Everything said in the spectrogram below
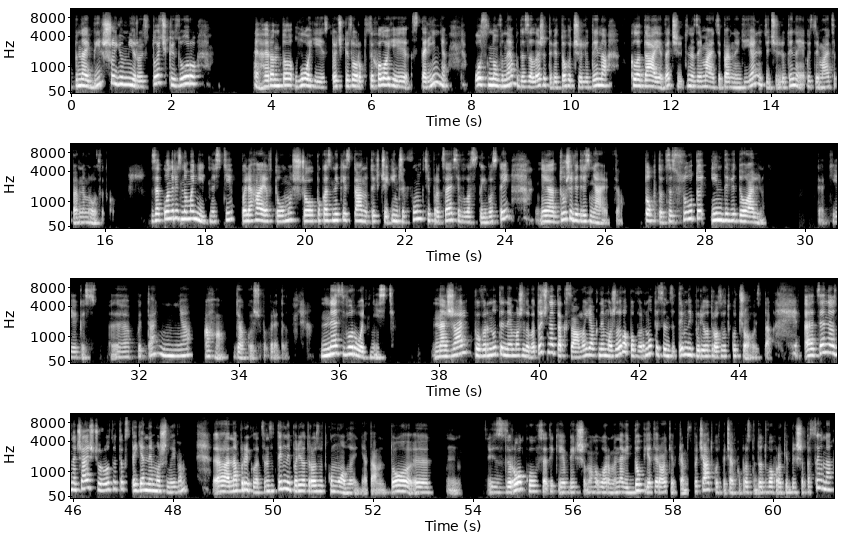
найбільшою мірою з точки зору геронтології, з точки зору психології старіння, основне буде залежати від того, чи людина вкладає, да, чи людина займається певною діяльністю, чи людина якось займається певним розвитком. Закон різноманітності полягає в тому, що показники стану тих чи інших функцій, процесів, властивостей е, дуже відрізняються. Тобто це суто індивідуально. Так, є якесь е, питання. Ага, дякую, що попередила. Незворотність. На жаль, повернути неможливо. Точно так само, як неможливо повернути сензитивний період розвитку чогось. Так? Е, це не означає, що розвиток стає неможливим. Е, наприклад, сензитивний період розвитку мовлення там, до е, з року, все-таки більше ми говоримо навіть до 5 років, прям спочатку, спочатку просто до 2 років більше пасивно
